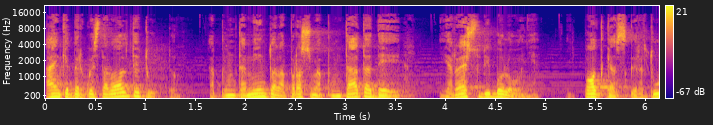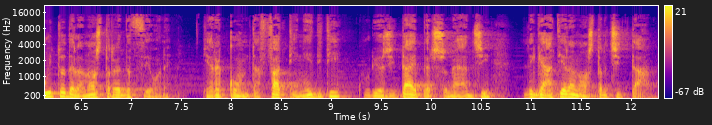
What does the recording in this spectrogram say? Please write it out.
Anche per questa volta è tutto. Appuntamento alla prossima puntata de Il resto di Bologna, il podcast gratuito della nostra redazione, che racconta fatti inediti, curiosità e personaggi legati alla nostra città.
